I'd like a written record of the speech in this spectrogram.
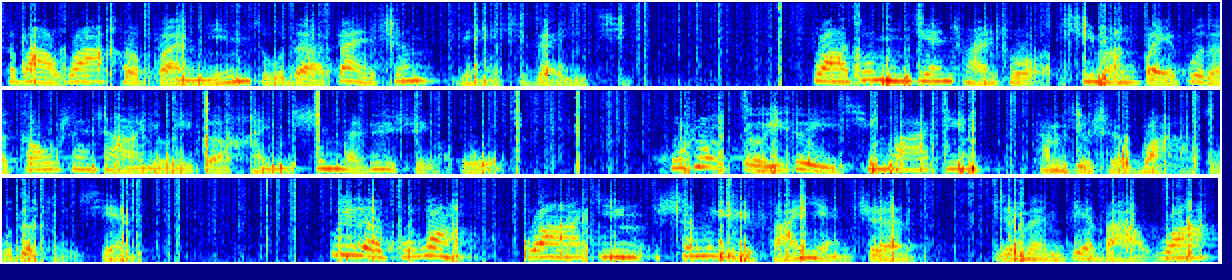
则把蛙和本民族的诞生联系在一起。佤族民间传说，西蒙北部的高山上有一个很深的绿水湖，湖中有一对青蛙精，他们就是佤族的祖先。为了不忘蛙精生育繁衍之恩，人们便把蛙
